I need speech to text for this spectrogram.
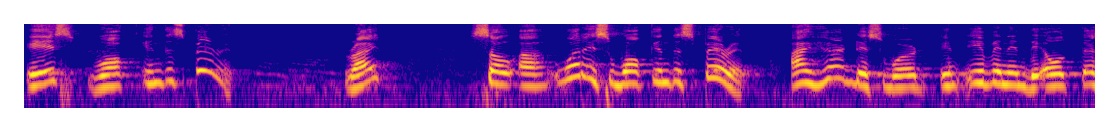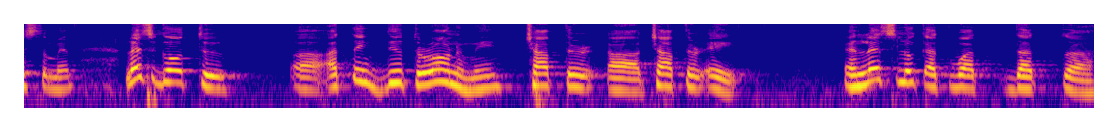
is walk in the Spirit, right? So uh, what is walk in the Spirit? I heard this word in, even in the Old Testament. Let's go to uh, I think Deuteronomy chapter uh, chapter eight, and let's look at what that. Uh,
